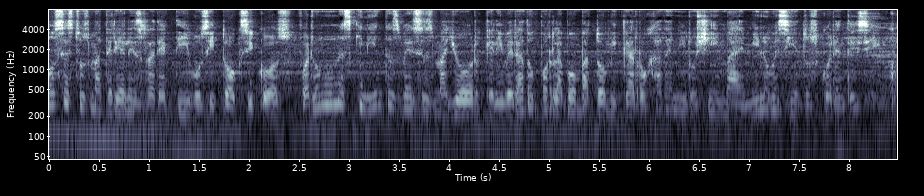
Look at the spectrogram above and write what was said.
Todos estos materiales radiactivos y tóxicos fueron unas 500 veces mayor que liberado por la bomba atómica arrojada en Hiroshima en 1945.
